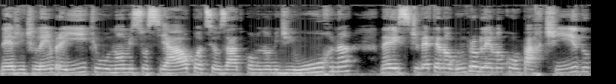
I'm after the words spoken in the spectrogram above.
Né? A gente lembra aí que o nome social pode ser usado como nome de urna, né? E se estiver tendo algum problema com o partido,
